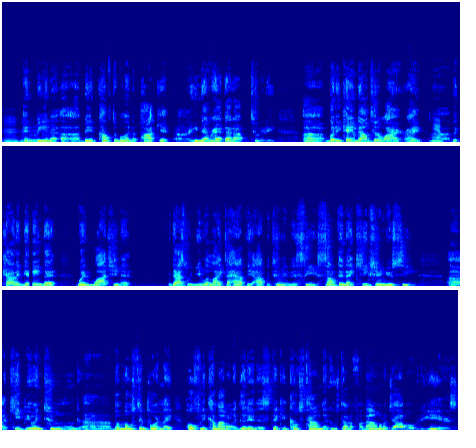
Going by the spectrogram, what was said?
and being uh, uh, being comfortable in the pocket. Uh, he never had that opportunity. Uh, but it came down to the wire, right? Yeah. Uh, the kind of game that, when watching it, that's what you would like to have the opportunity to see. Something that keeps you in your seat, uh, keep you in tuned, uh, but most importantly, hopefully come out on a good end of the stick. And Coach Tomlin, who's done a phenomenal job over the years,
